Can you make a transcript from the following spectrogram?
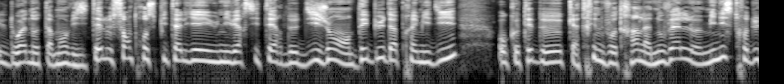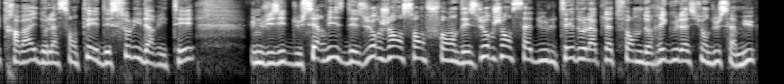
Il doit notamment visiter le centre hospitalier et universitaire de Dijon en début d'après-midi aux côtés de Catherine Vautrin, la nouvelle ministre du Travail, de la Santé et des Solidarités. Une visite du service des urgences enfants, des urgences adultes et de la plateforme de régulation du SAMU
